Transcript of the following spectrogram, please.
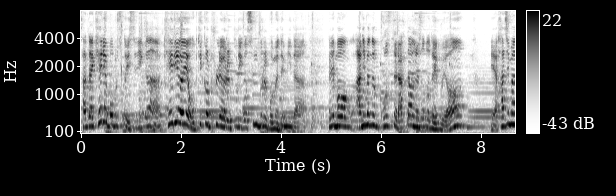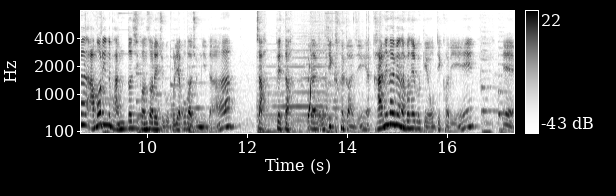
상대 캐리어 뽑을 수도 있으니까 캐리어에 옵티컬 플레이어를 뿌리고 승부를 보면 됩니다. 그리고 뭐 아니면은 고스트 락다운을 써도 되고요. 예 하지만 아머리는 반드시 건설해주고 골리앗 뽑아줍니다. 자 됐다. 그 다음에 옵티컬까지. 가능하면 한번 해볼게요 옵티컬이. 예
